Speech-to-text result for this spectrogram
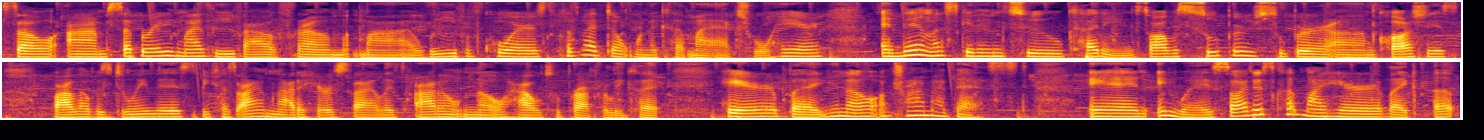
So I'm separating my leave out from my weave, of course, because I don't want to cut my actual hair. And then let's get into cutting. So I was super, super um, cautious while I was doing this because I am not a hairstylist. I don't know how to properly cut hair, but you know, I'm trying my best. And anyway, so I just cut my hair like up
